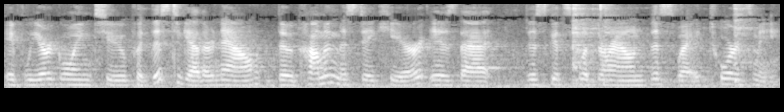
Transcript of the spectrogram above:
if we are going to put this together now, the common mistake here is that this gets flipped around this way towards me.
